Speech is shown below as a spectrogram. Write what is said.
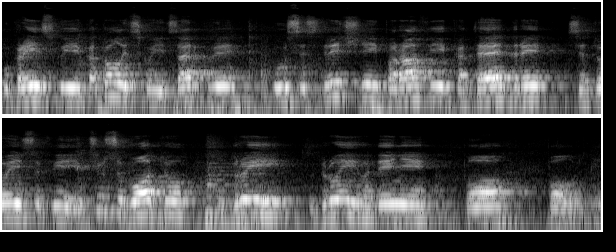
Української католицької церкви у сестричній парафії катедри Святої Софії. Цю суботу у другій, у другій годині по полудні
